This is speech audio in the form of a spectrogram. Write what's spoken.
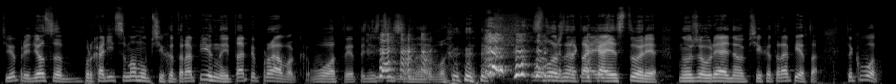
тебе придется проходить самому психотерапию на этапе правок, вот, это действительно... сложная такая история, но уже у реального психотерапевта. Так вот,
